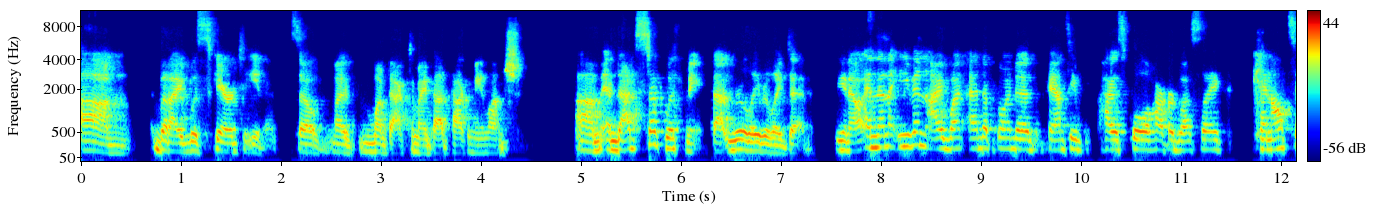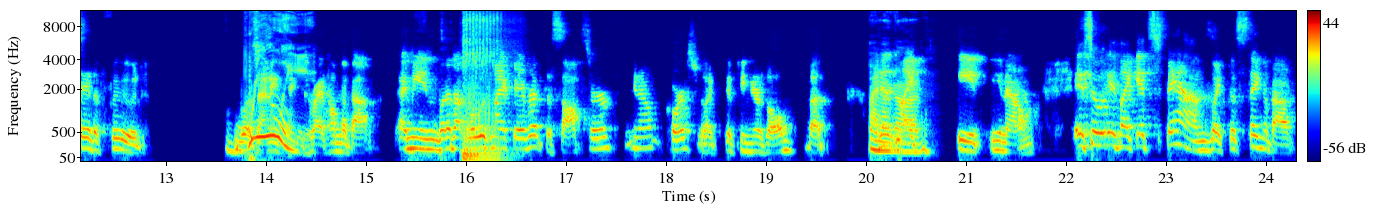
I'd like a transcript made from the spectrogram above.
um, but I was scared to eat it. So I went back to my dad packing me lunch. Um, and that stuck with me. That really, really did. You know, and then even I went end up going to fancy high school, Harvard Westlake. Cannot say the food was anything Really? to write home about. I mean, what about what was my favorite? The soft serve, you know, of course, you're like 15 years old, but Oh I didn't god. like eat, you know. It, so it like it spans like this thing about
